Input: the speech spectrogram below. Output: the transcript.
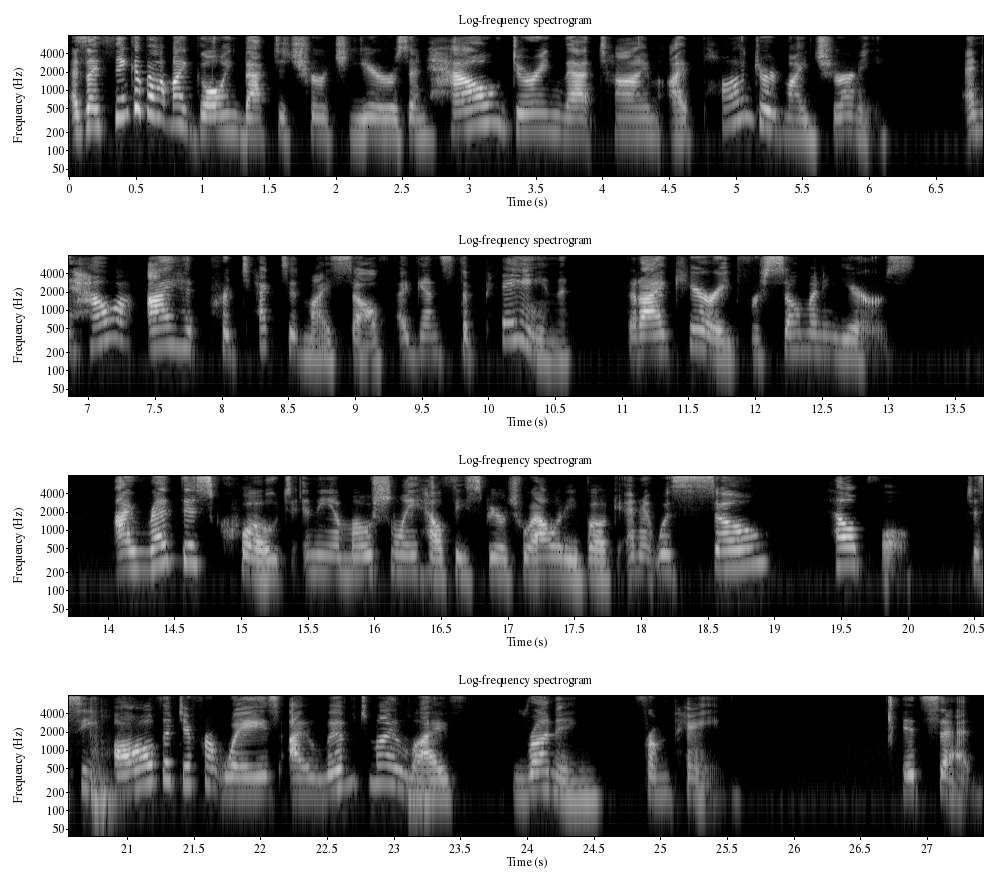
As I think about my going back to church years and how during that time I pondered my journey and how I had protected myself against the pain that I carried for so many years. I read this quote in the Emotionally Healthy Spirituality book, and it was so helpful to see all the different ways I lived my life running from pain. It said,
